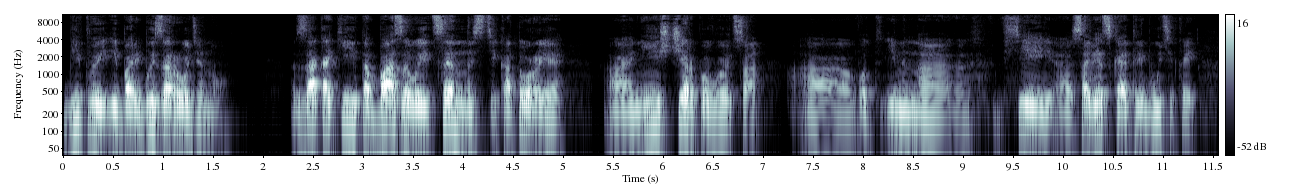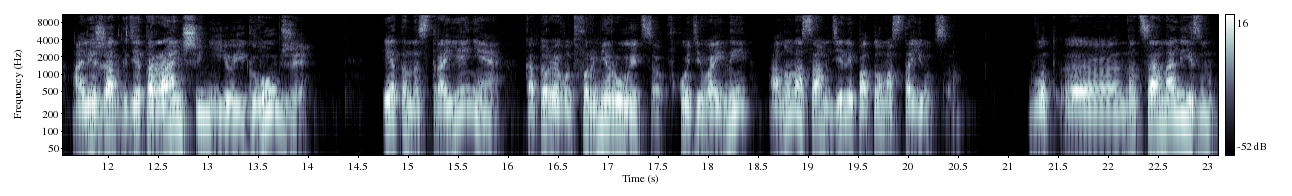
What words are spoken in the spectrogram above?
битвы и борьбы за Родину, за какие-то базовые ценности, которые э, не исчерпываются э, вот именно всей э, советской атрибутикой, а лежат где-то раньше нее и глубже, это настроение – которое вот формируется в ходе войны, оно на самом деле потом остается. Вот э, национализм,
